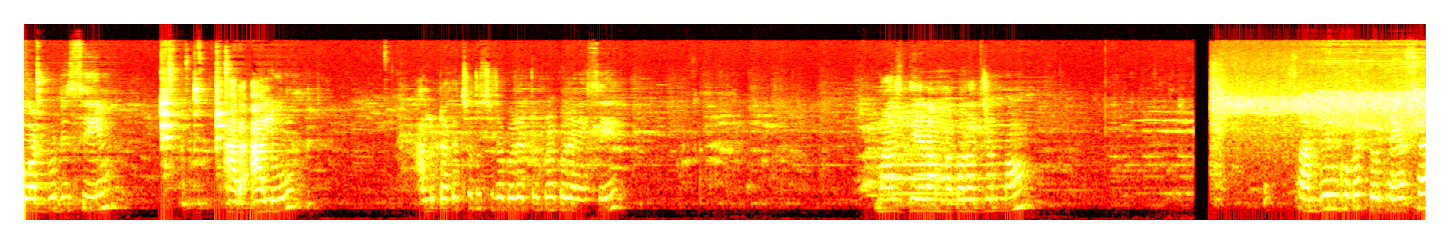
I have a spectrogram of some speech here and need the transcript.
বটবটি সিম আর আলু। আলুটাকে ছোট ছোট করে টুকরো করে নিছি। মাছ দিয়ে রান্না করার জন্য। সামদিন ঘুমের তো উঠে গেছে।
